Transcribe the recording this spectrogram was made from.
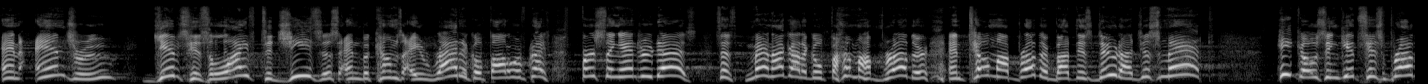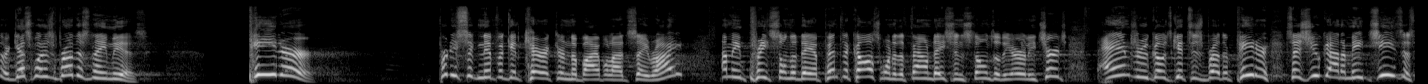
And Andrew gives his life to Jesus and becomes a radical follower of Christ. First thing Andrew does says, Man, I got to go find my brother and tell my brother about this dude I just met. He goes and gets his brother. Guess what his brother's name is? Peter. Pretty significant character in the Bible, I'd say, right? I mean, preached on the day of Pentecost, one of the foundation stones of the early church. Andrew goes, gets his brother Peter, says, You got to meet Jesus.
